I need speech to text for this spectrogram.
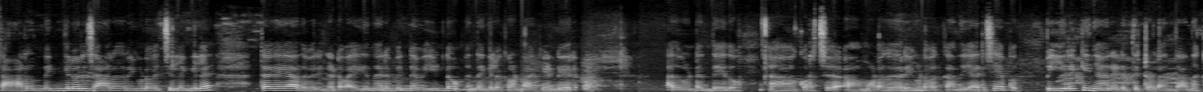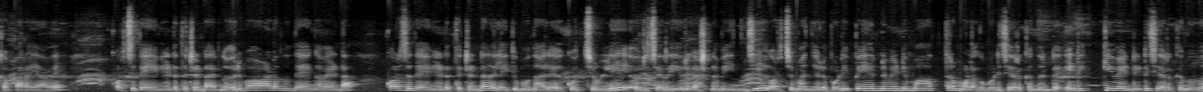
ചാറ് എന്തെങ്കിലും ഒരു ചാറ് കറിയും കൂടെ വെച്ചില്ലെങ്കിൽ തികയാതെ വരും കേട്ടോ. വൈകുന്നേരം പിന്നെ വീണ്ടും എന്തെങ്കിലുമൊക്കെ ഉണ്ടാക്കേണ്ടി വരും. അതുകൊണ്ട് എന്ത് ചെയ്തു? കുറച്ച് മുളക് കറിയും കൂടെ വെക്കാമെന്ന് വിചാരിച്ചേ. അപ്പോൾ പീരയ്ക്ക് ഞാൻ എടുത്തിട്ടുള്ള എന്താണെന്നൊക്കെ പറയാവേ. കുറച്ച് തേങ്ങ എടുത്തിട്ടുണ്ടായിരുന്നു. ഒരുപാടൊന്നും തേങ്ങ വേണ്ട. കുറച്ച് തേങ്ങ എടുത്തിട്ടുണ്ട്. അതിലേക്ക് മൂന്നാൽ കൊച്ചുള്ളി ഒരു ചെറിയൊരു കഷ്ണം ഇഞ്ചി കുറച്ച് മഞ്ഞൾപ്പൊടി പേരിന് വേണ്ടി മാത്രം മുളക് പൊടി ചേർക്കുന്നുണ്ട്. എരിക്ക് വേണ്ടിയിട്ട് ചേർക്കുന്നത്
